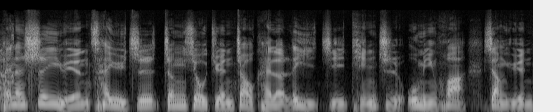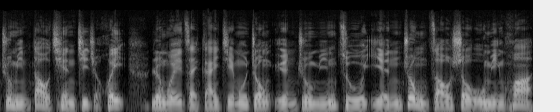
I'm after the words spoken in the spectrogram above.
台南市议员蔡玉芝、曾秀娟召开了立即停止污名化、向原住民道歉记者会，认为在该节目中原住民族严重遭受污名化，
